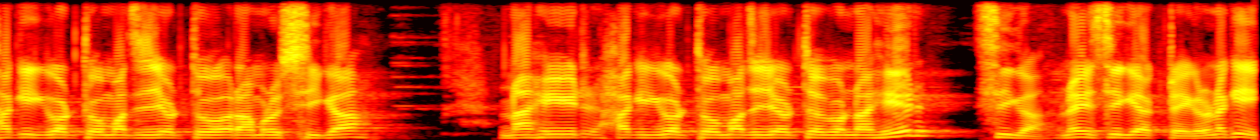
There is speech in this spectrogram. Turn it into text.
হাকিকি অর্থ মাঝে অর্থ, আর আমর সিগা নাহির হাকিকি অর্থ মাঝে অর্থ এবং নাহির সিগা নাহির সিগা একটাই গেল নাকি?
